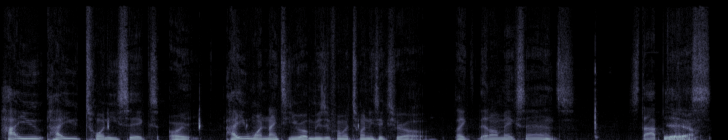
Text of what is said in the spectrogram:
how you how you 26 or how you want 19 year old music from a 26 year old? Like that don't make sense. Stop this.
